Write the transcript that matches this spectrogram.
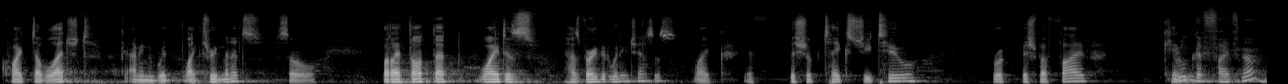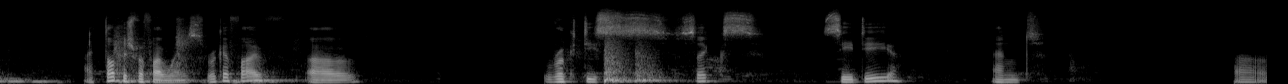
quite double-edged. I mean, with like three minutes. So, but I thought that white is has very good winning chances. Like if bishop takes g2 rook bishop f5, king. Rook f5, no? I thought bishop f5 wins. Rook f5, uh, rook d6, cd, and uh,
